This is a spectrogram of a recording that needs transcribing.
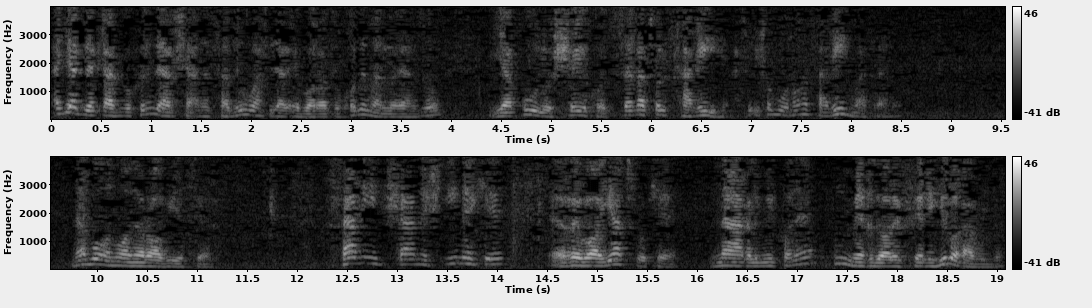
اگر دقت بکنید در شعن صدوق وقتی در عبارات خود من لا یحضر یقول و شیخ و سقط الفقیه. اصلا ایشون به عنوان فقیه مطرحه نه به عنوان راوی صرف. فقیه شعنش اینه که روایت رو که نقل می‌کنه اون مقدار فقیهی رو قبول داره.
